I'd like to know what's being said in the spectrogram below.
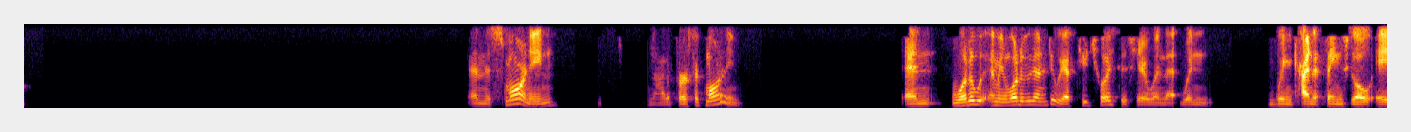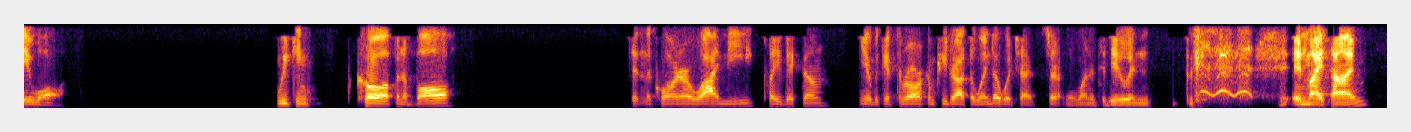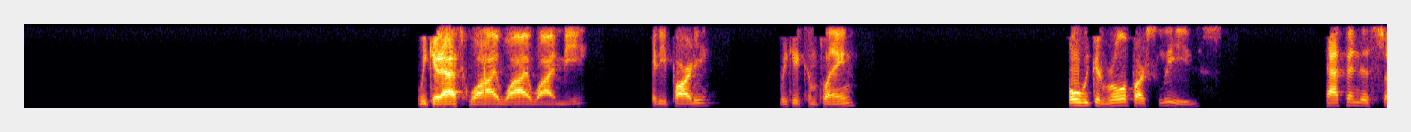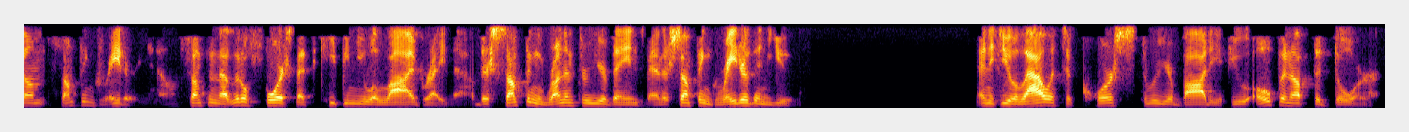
And this morning, not a perfect morning. And what do we? I mean, what are we going to do? We have two choices here when that when when kind of things go AWOL. We can curl up in a ball, sit in the corner. Why me? Play victim. You know, we could throw our computer out the window, which I've certainly wanted to do in in my time. We could ask why, why, why me? Pity party. We could complain. Or we could roll up our sleeves, tap into some something greater, you know, something that little force that's keeping you alive right now. There's something running through your veins, man. There's something greater than you. And if you allow it to course through your body, if you open up the door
